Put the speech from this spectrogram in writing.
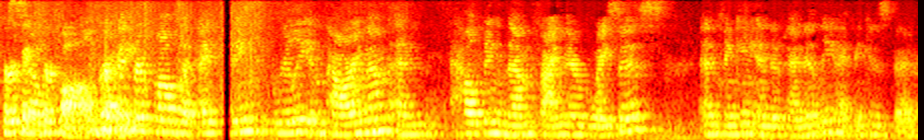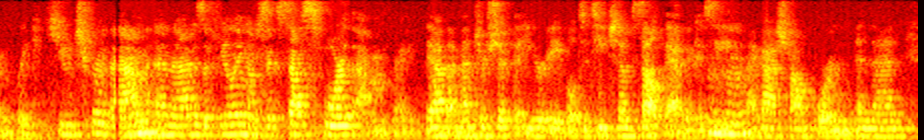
Perfect so, for fall perfect right? for fall but i think really empowering them and helping them find their voices and thinking independently i think has been like huge for them and that is a feeling of success for them. Right. Yeah that mentorship that you're able to teach them self-advocacy. Mm-hmm. my gosh how important. And then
